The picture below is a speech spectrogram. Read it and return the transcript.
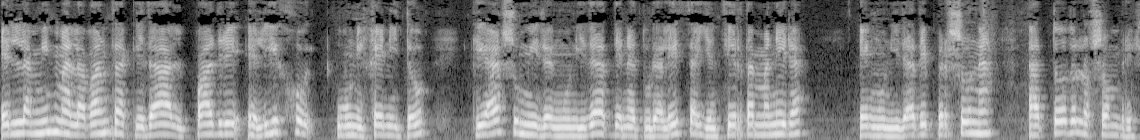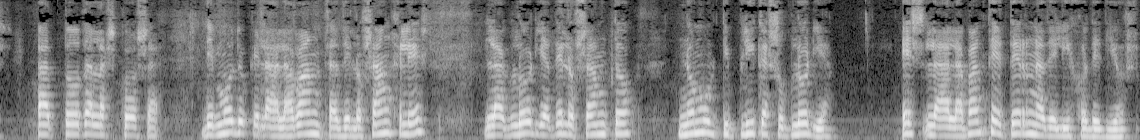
es la misma alabanza que da al Padre el Hijo unigénito que ha asumido en unidad de naturaleza y en cierta manera en unidad de persona a todos los hombres, a todas las cosas, de modo que la alabanza de los ángeles, la gloria de los santos, no multiplica su gloria, es la alabanza eterna del Hijo de Dios.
